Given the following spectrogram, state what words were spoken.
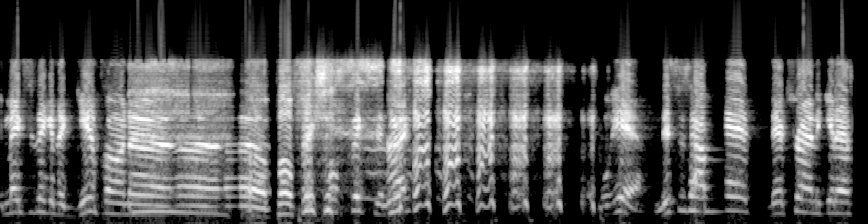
It makes you think of the gimp on uh, uh, uh oh, Pulp Fiction. Pulp Fiction, right? well, yeah. This is how bad they're trying to get us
